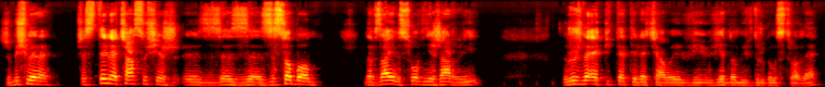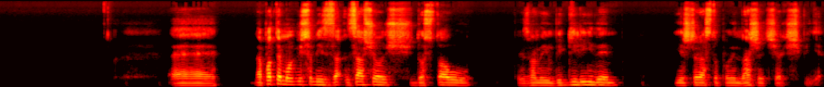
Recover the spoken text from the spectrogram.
Żebyśmy przez tyle czasu się ze, ze, ze sobą nawzajem słownie żarli, różne epitety leciały w, w jedną i w drugą stronę. E, a potem mogli sobie za, zasiąść do stołu tak zwanym wigilijnym. Jeszcze raz to powiem, nażyć jak świnie.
